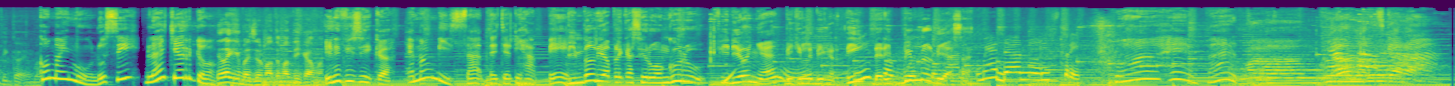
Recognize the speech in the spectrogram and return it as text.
matematika Kok main mulu sih? Belajar dong. Ini lagi belajar matematika, Mas. Ini fisika. Emang bisa belajar di HP? Bimbel di aplikasi Ruang Guru. Videonya bikin lebih ngerti dari bimbel biasa. Medan listrik. Wah, hebat. Ruang Guru.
